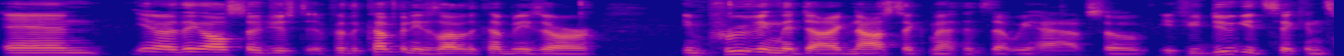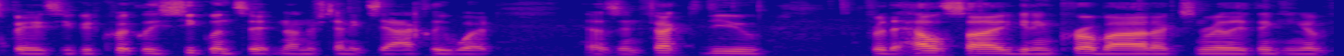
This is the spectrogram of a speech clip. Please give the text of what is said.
And, you know, I think also just for the companies, a lot of the companies are improving the diagnostic methods that we have. So if you do get sick in space, you could quickly sequence it and understand exactly what has infected you. For the health side, getting probiotics and really thinking of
